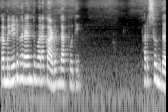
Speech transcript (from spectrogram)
का मिनिटभराने तुम्हाला काढून दाखवते. फार सुंदर.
